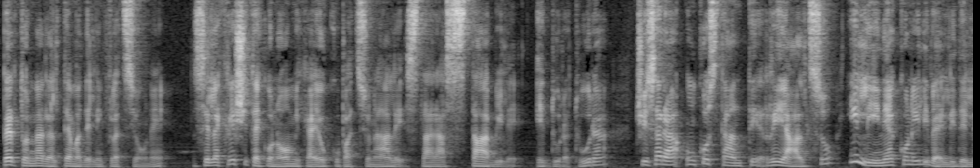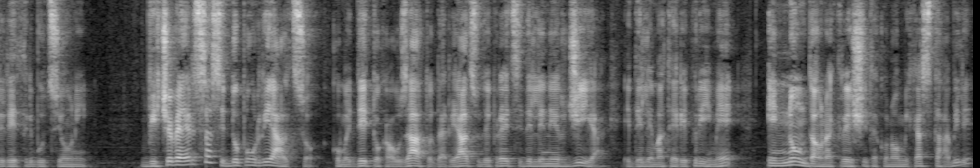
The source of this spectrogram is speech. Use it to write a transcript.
per tornare al tema dell'inflazione, se la crescita economica e occupazionale sarà stabile e duratura, ci sarà un costante rialzo in linea con i livelli delle retribuzioni Viceversa, se dopo un rialzo, come detto causato dal rialzo dei prezzi dell'energia e delle materie prime, e non da una crescita economica stabile,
